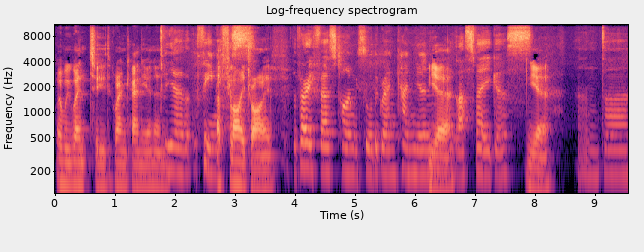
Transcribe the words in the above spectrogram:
where we went to the Grand Canyon and yeah, the a fly drive. The very first time we saw the Grand Canyon Yeah. and Las Vegas Yeah, and uh,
